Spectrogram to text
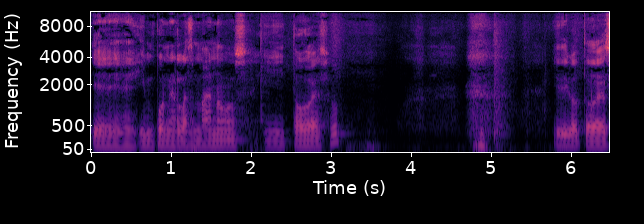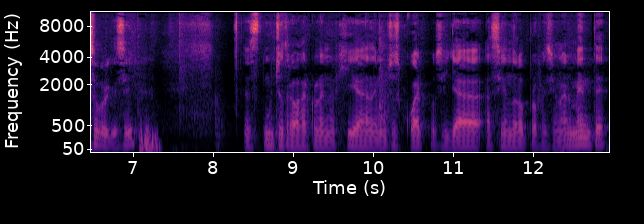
eh, imponer las manos y todo eso. y digo todo eso porque sí, es mucho trabajar con la energía de muchos cuerpos y ya haciéndolo profesionalmente,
